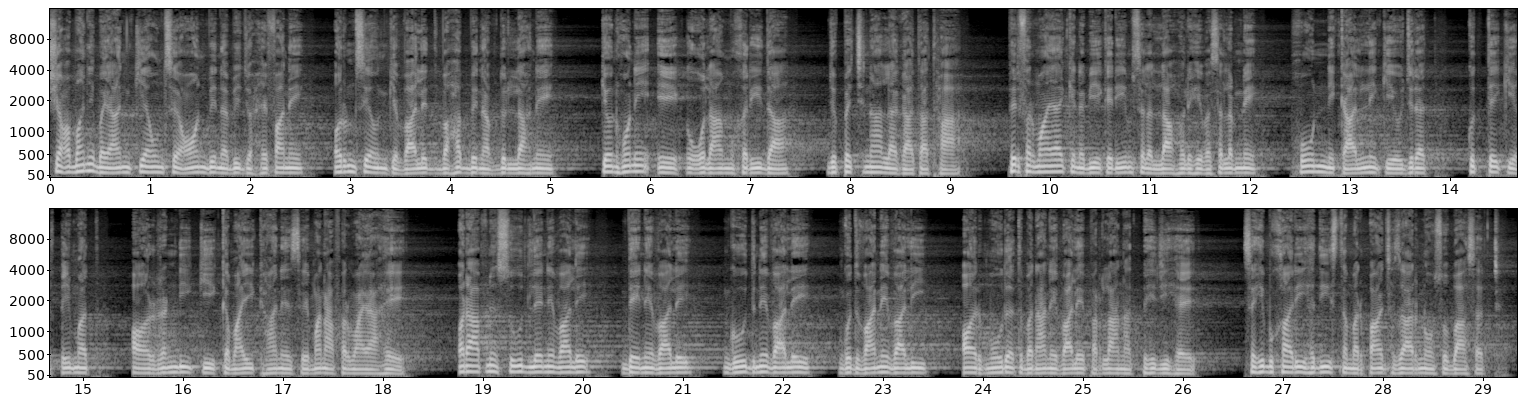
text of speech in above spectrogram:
شعبہ نے بیان کیا ان سے اون بن ابی جو نے اور ان سے ان کے والد وحب بن عبداللہ نے کہ انہوں نے ایک غلام خریدا جو پچھنا لگاتا تھا۔ پھر فرمایا کہ نبی کریم صلی اللہ علیہ وسلم نے خون نکالنے کی اجرت، کتے کی قیمت اور رنڈی کی کمائی کھانے سے منع فرمایا ہے۔ اور آپ نے سود لینے والے، دینے والے، گودنے والے، گدوانے والی اور مورت بنانے والے پر لانت بھیجی ہے۔ صحیح بخاری حدیث نمبر پانچ ہزار نو سو باسٹھ۔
